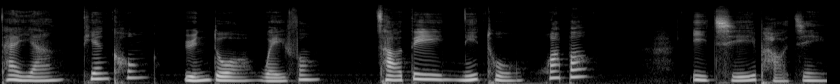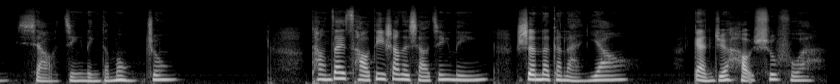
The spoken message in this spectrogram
太阳、天空、云朵、微风、草地、泥土、花苞，一起跑进小精灵的梦中。躺在草地上的小精灵伸了个懒腰。感觉好舒服啊！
